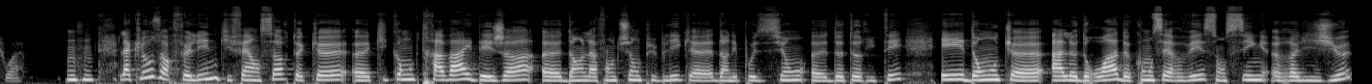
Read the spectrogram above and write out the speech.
choix. Mhm. La clause orpheline qui fait en sorte que euh, quiconque travaille déjà euh, dans la fonction publique, euh, dans les positions d'autorité, et donc a le droit de conserver son signe religieux.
